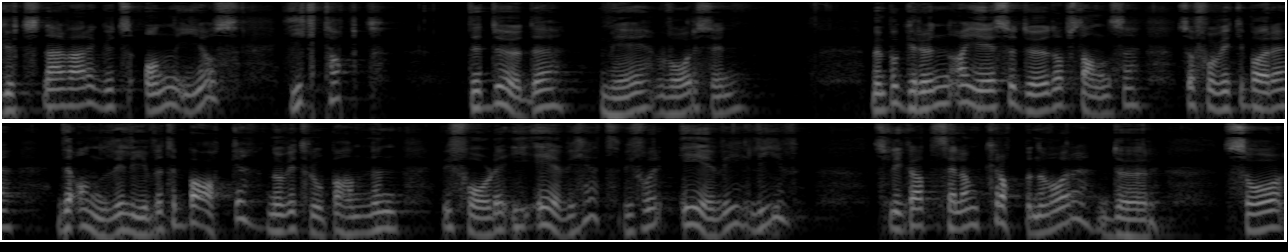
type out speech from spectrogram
gudsnærværet, Guds ånd i oss, gikk tapt. Det døde med vår synd. Men pga. Jesu død og oppstandelse så får vi ikke bare det åndelige livet tilbake når vi tror på Han, men vi får det i evighet. Vi får evig liv. Slik at selv om kroppene våre dør, så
